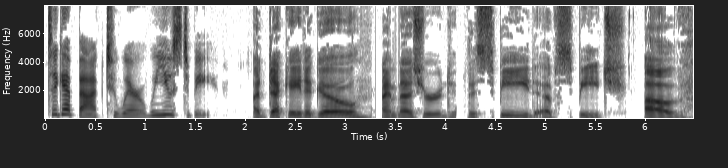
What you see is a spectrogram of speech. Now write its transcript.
to get back to where we used to be a decade ago, I measured the speed of speech of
